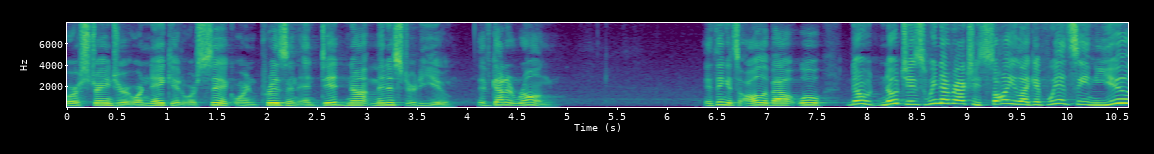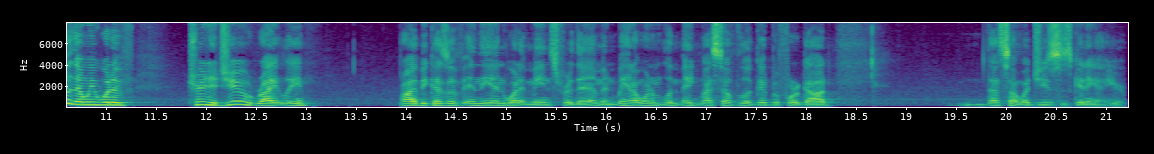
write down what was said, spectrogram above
or a stranger or naked or sick or in prison and did not minister to you? They've got it wrong. They think it's all about, well, no, no, Jesus, we never actually saw you. Like if we had seen you, then we would have treated you rightly. Probably because of, in the end, what it means for them. And man, I want to make myself look good before God. That's not what Jesus is getting at here.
